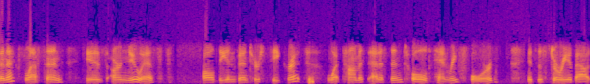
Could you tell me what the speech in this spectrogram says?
The next lesson is our newest called The Inventor's Secret What Thomas Edison Told Henry Ford. It's a story about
